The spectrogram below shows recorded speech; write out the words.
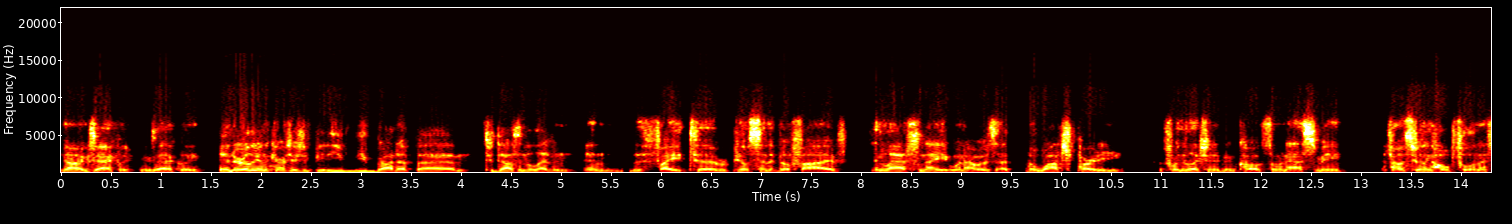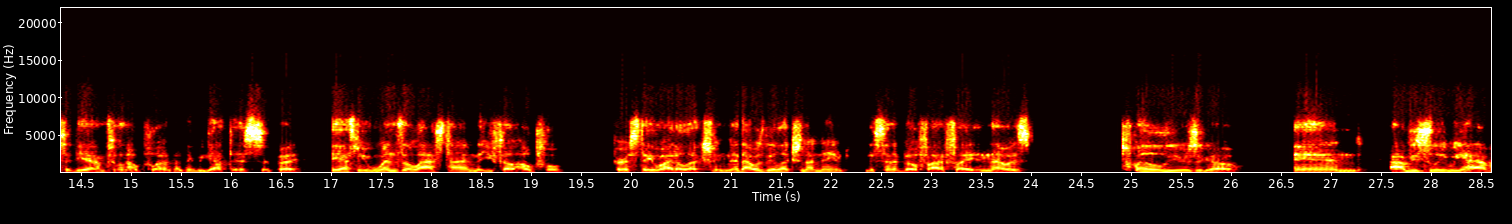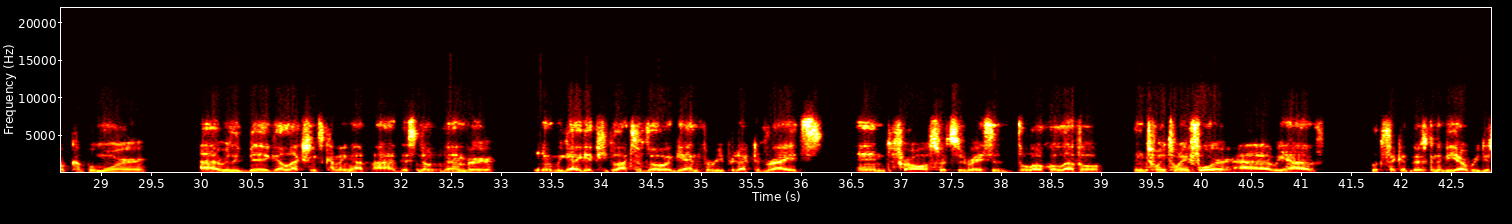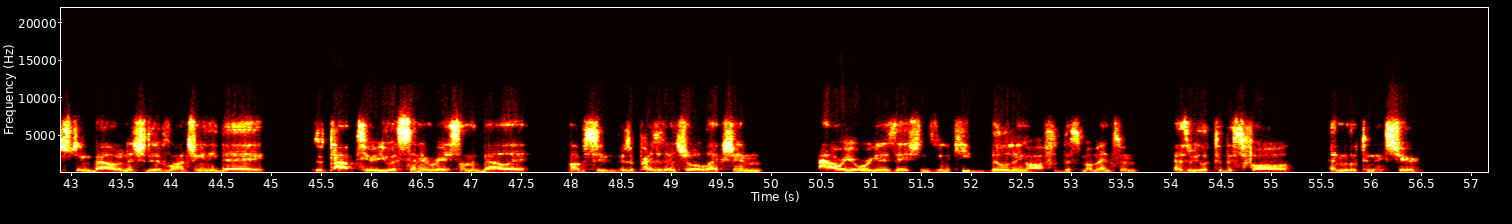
No, exactly, exactly. And earlier in the conversation, Peter, you, you brought up um, 2011 and the fight to repeal Senate Bill 5. And last night, when I was at the watch party before the election had been called, someone asked me if I was feeling hopeful. And I said, Yeah, I'm feeling hopeful. I, I think we got this. But he asked me, When's the last time that you felt hopeful for a statewide election? And that was the election I named, the Senate Bill 5 fight. And that was 12 years ago. And obviously, we have a couple more uh, really big elections coming up uh, this November. You know, we got to get people out to vote again for reproductive rights and for all sorts of races at the local level. In 2024, uh, we have looks like there's going to be a redistricting ballot initiative launching any day. There's a top tier U.S. Senate race on the ballot. Obviously, there's a presidential election. How are your organizations going to keep building off of this momentum as we look to this fall and we look to next year?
